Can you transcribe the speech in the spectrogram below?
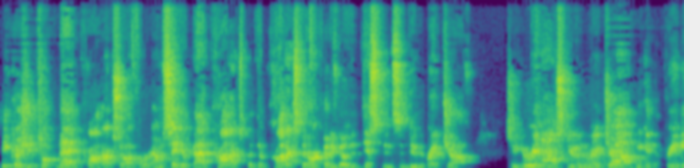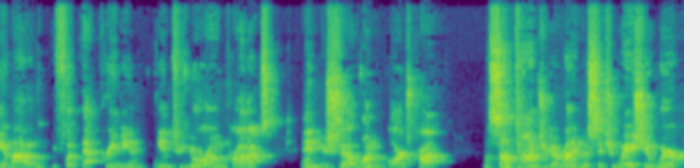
because you took bad products off. We're going to say they're bad products, but they're products that aren't going to go the distance and do the right job. So you're in-house doing the right job, you get the premium out of them, you flip that premium into your own products, and you sell one large product. Now sometimes you're going to run into a situation where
